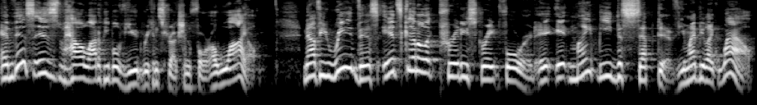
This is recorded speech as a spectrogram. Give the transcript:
And this is how a lot of people viewed Reconstruction for a while. Now, if you read this, it's going to look pretty straightforward. It, it, might be deceptive. You might be like, wow,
